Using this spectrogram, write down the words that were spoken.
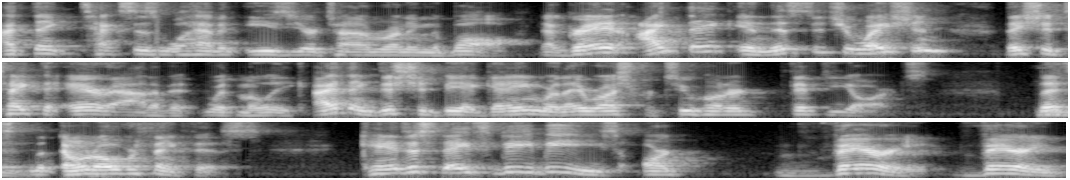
I think Texas will have an easier time running the ball. Now, granted, I think in this situation, they should take the air out of it with Maalik. I think this should be a game where they rush for 250 yards. Let's hmm. don't overthink this. Kansas State's DBs are very, very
